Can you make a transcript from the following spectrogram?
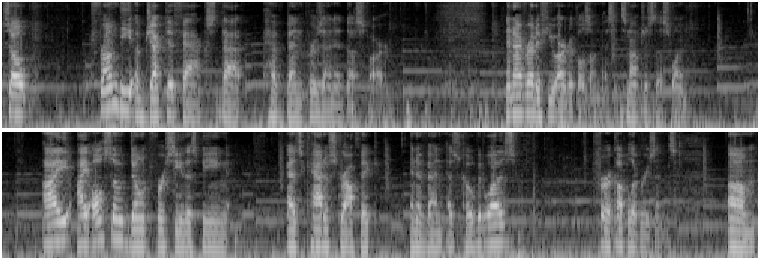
so, from the objective facts that have been presented thus far, and I've read a few articles on this, it's not just this one. I I also don't foresee this being as catastrophic an event as COVID was for a couple of reasons. Um,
